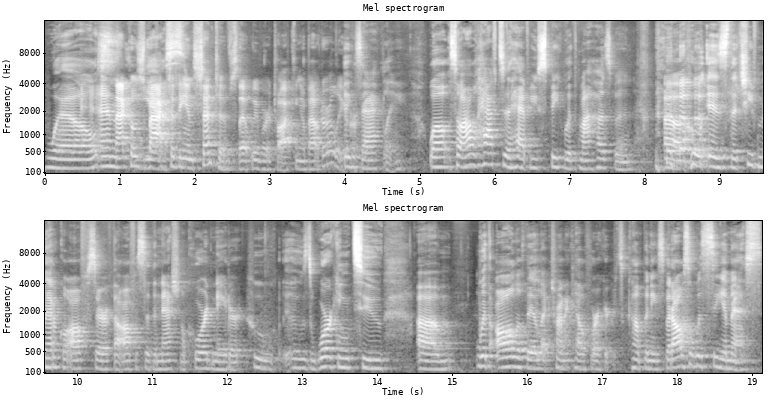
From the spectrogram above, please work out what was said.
Well, And that goes back to the incentives that we were talking about earlier. Exactly. Well, so I'll have to have you speak with my husband, uh, who is the chief medical officer of the Office of the National Coordinator, who who's working to. Um, with all of the electronic health records companies, but also with CMS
